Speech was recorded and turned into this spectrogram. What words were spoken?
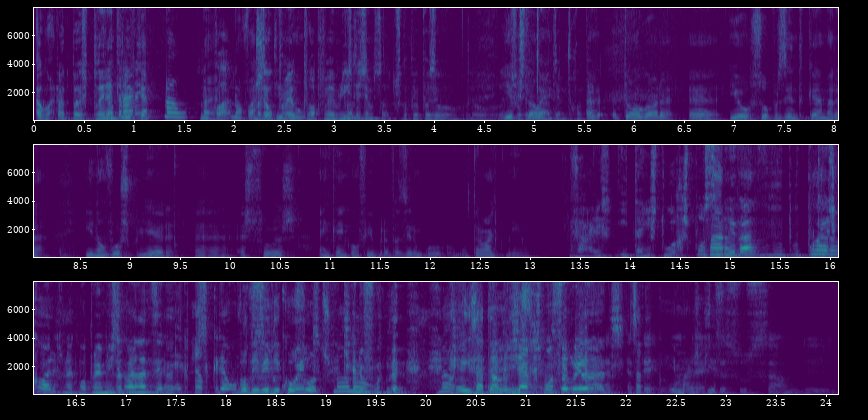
Agora, para depois poder entrar. Política, não, não, é? claro, não faz mas sentido. Mas primeiro, o Primeiro-Ministro, deixa-me só. Desculpa, depois eu. eu e a questão é: então agora eh, eu sou Presidente de Câmara e não vou escolher eh, as pessoas em quem confio para fazer o, o trabalho comigo? Vais e tens tua responsabilidade claro. por quem claro. escolhes, não é? Como o Primeiro-Ministro vai a dizer, é que se criar um Vou dividir com os outros. Não, não. Fundo, não, é exatamente já responsabilidades. Até e mais que isso. sucessão de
